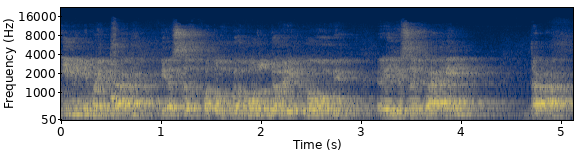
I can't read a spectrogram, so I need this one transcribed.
именем моим да, бесов, потом будут говорить новыми э, языками, да,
